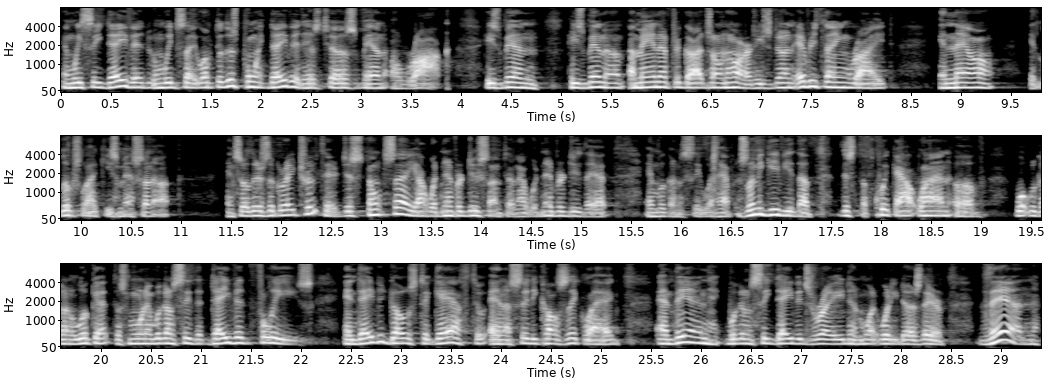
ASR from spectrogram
And we see David, and we'd say, well, up to this point, David has just been a rock. He's been, he's been a, a man after God's own heart. He's done everything right, and now it looks like he's messing up. And so there's a great truth there. Just don't say, I would never do something. I would never do that. And we're going to see what happens. Let me give you the, just the quick outline of what we're going to look at this morning. We're going to see that David flees and David goes to Gath to, and a city called Ziklag. And then we're going to see David's raid and what, what he does there. Then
